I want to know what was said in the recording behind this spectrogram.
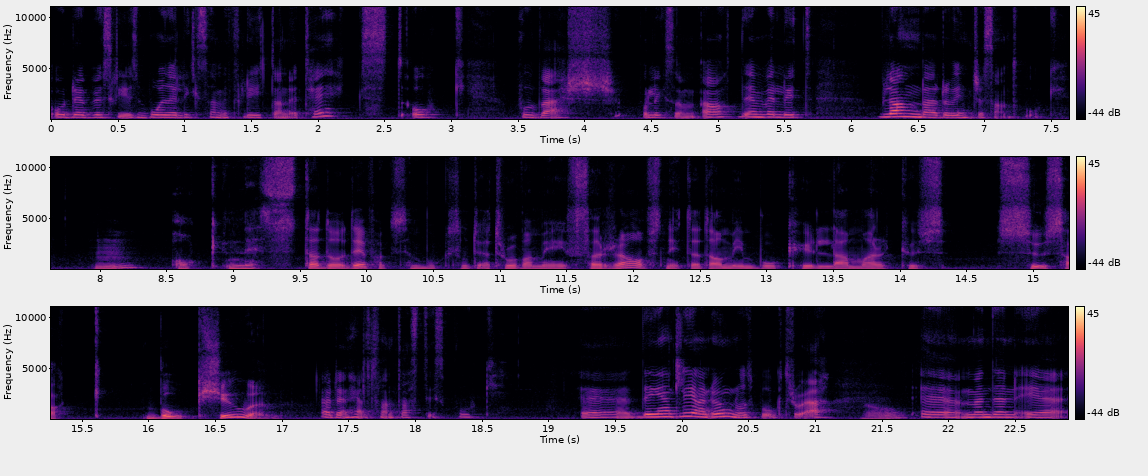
och det beskrivs både liksom i flytande text och på vers. Och liksom, ja, det är en väldigt blandad och intressant bok. Mm. Och nästa då, det är faktiskt en bok som jag tror var med i förra avsnittet av min bokhylla, Marcus Susak, Boktjuven. ja, det är en helt fantastisk bok. Eh, det är egentligen en ungdomsbok tror jag. Ja. Eh, men den är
